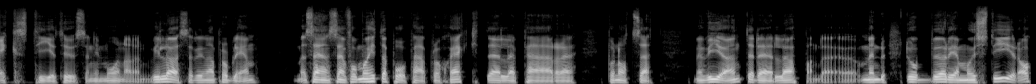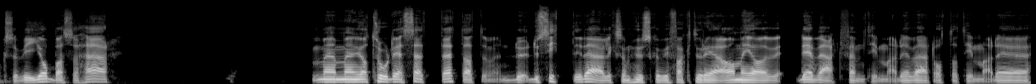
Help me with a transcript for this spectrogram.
x 10 000 i månaden. Vi löser dina problem. Men sen, sen får man hitta på per projekt eller per på något sätt. Men vi gör inte det löpande. Men då börjar man ju styra också. Vi jobbar så här. Men, men jag tror det sättet att du, du sitter där, liksom, hur ska vi fakturera? Ja, men jag, det är värt fem timmar, det är värt åtta timmar. Det är,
